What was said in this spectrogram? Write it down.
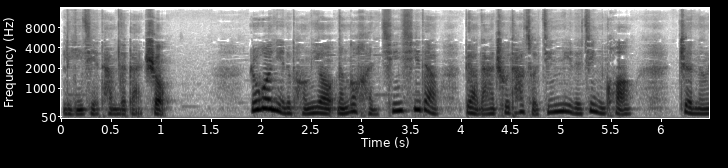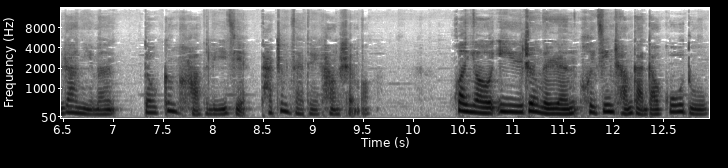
理解他们的感受。如果你的朋友能够很清晰地表达出他所经历的境况，这能让你们都更好地理解他正在对抗什么。患有抑郁症的人会经常感到孤独，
